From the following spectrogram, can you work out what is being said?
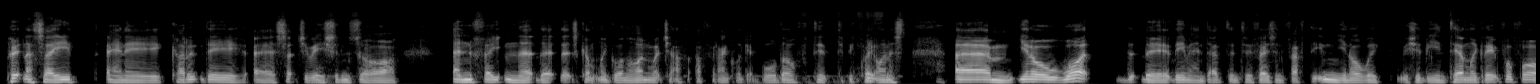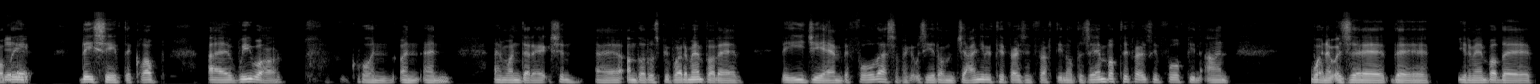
putting aside any current day uh, situations or infighting that, that that's currently going on, which I, I frankly get bored of, to, to be quite honest. Um, you know what the, the the men did in 2015. You know we we should be internally grateful for. Yeah. They they saved the club. Uh, we were going in in, in one direction uh, under those people. I remember uh, the EGM before this. I think it was either in January 2015 or December 2014, and when it was uh, the you remember the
